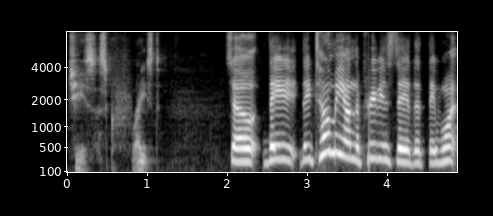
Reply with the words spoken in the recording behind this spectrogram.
Jesus Christ. So they they tell me on the previous day that they want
